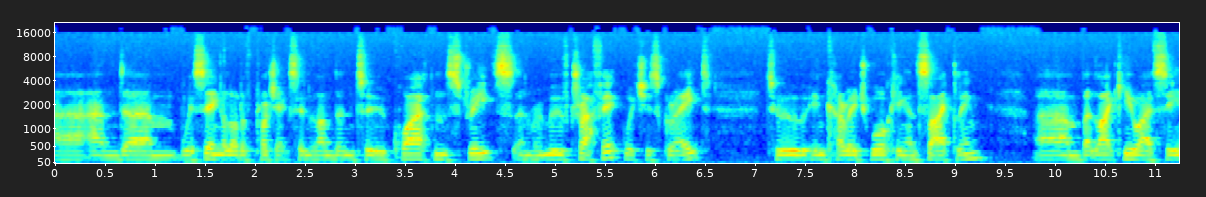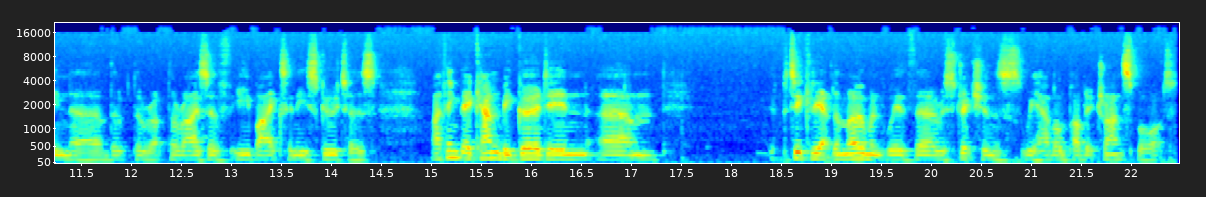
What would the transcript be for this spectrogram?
uh, and um, we're seeing a lot of projects in London to quieten streets and remove traffic, which is great, to encourage walking and cycling. Um, but like you, I've seen uh, the, the, the rise of e-bikes and e-scooters. I think they can be good in um, particularly at the moment with uh, restrictions we have on public transport.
